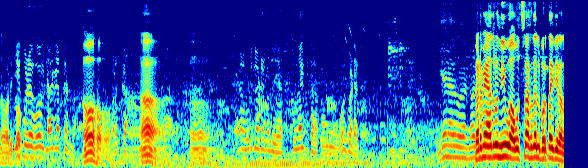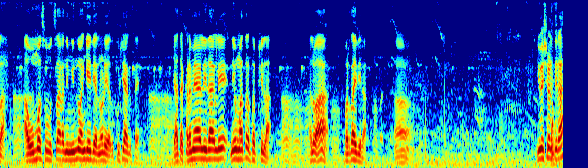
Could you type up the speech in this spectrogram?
ನೋಡಿ ಹೋಗಿ ಜಾಗ ಓಹೋ ಒಳಕ್ಕ ಹಾಂ. ಹಾಂ. ಹುಡುಗಾಟ ಬಂದು ತುಲಾಕಿ ತರಕ ಹೋಗ್ಬೇಡ ಏನು ನೋಡಿ. ಕಡಿಮೆ ಆದರೂ ನೀವು ಆ ಉತ್ಸಾಹದಲ್ಲಿ ಬರ್ತಾ ಇದ್ದೀರಲ್ಲ ಆ ಹುಮ್ಮಸ್ಸು ಉತ್ಸಾಹ ನಿಮ್ಗೆ ಇನ್ನೂ ಹಂಗೆ ಇದೆಯಲ್ಲ ನೋಡಿ ಅದು ಖುಷಿ ಆಗುತ್ತೆ. ಜಾತ್ರೆ ಕಡಿಮೆ ಆಗಲಿ ಇದಾಗಲಿ ನೀವು ಮಾತ್ರ ತಪ್ಪಿಸಿಲ್ಲ ಹಾಂ ಹಾಂ ಅಲ್ವಾ? ಬರ್ತಾ ಇದ್ದೀರಾ? ಹಾಂ ನೀವು ಎಷ್ಟು ಹೇಳ್ತೀರಾ?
